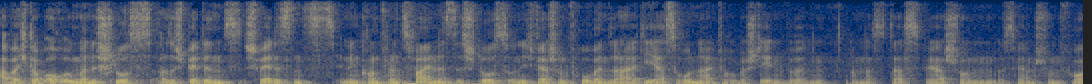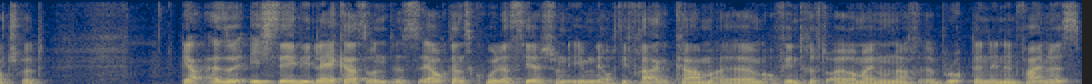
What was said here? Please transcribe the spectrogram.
Aber ich glaube auch irgendwann ist Schluss. Also spätestens, spätestens in den Conference Finals ist Schluss und ich wäre schon froh, wenn sie halt die erste Runde einfach überstehen würden. Und das, das wäre schon, das wäre schon ein Fortschritt. Ja, also ich sehe die Lakers und es ist ja auch ganz cool, dass hier schon eben auch die Frage kam, äh, auf wen trifft eurer Meinung nach äh, Brooklyn in den Finals?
